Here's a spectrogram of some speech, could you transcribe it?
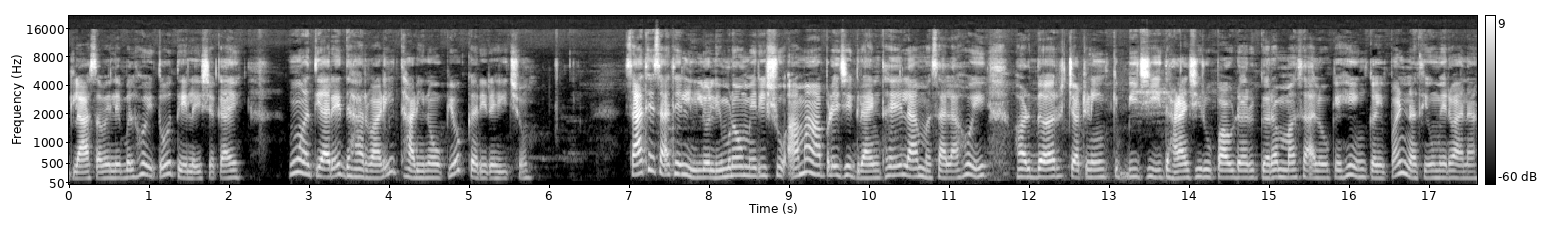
ગ્લાસ અવેલેબલ હોય તો તે લઈ શકાય. હું અત્યારે ધારવાળી થાળીનો ઉપયોગ કરી રહી છું. સાથે સાથે લીલો લીમડો ઉમેરીશું. આમાં આપણે જે ગ્રાઇન્ડ થયેલા મસાલા હોય, હળદર, ચટણી કે બીજી ધાણા જીરું પાવડર, ગરમ મસાલો કે હિંગ કંઈ પણ નથી ઉમેરવાના.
